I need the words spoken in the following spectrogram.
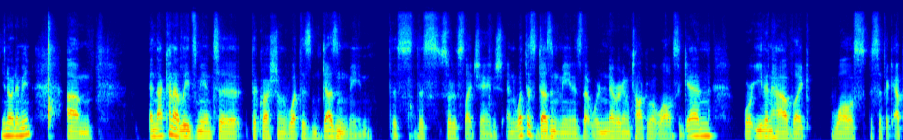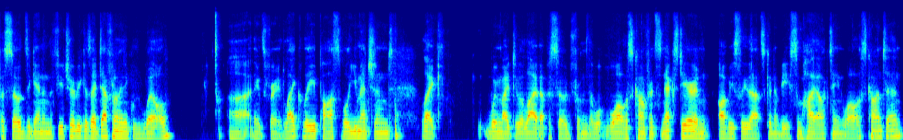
you know what i mean um and that kind of leads me into the question of what this doesn't mean this this sort of slight change. And what this doesn't mean is that we're never going to talk about Wallace again, or even have like Wallace specific episodes again in the future, because I definitely think we will. Uh, I think it's very likely, possible. You mentioned like we might do a live episode from the Wallace conference next year, and obviously that's going to be some high octane Wallace content.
